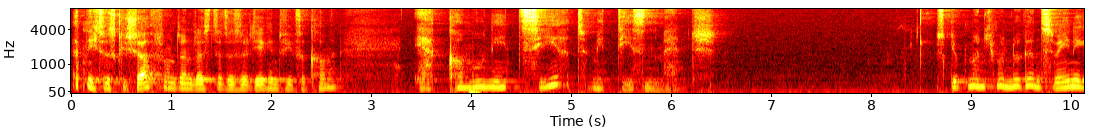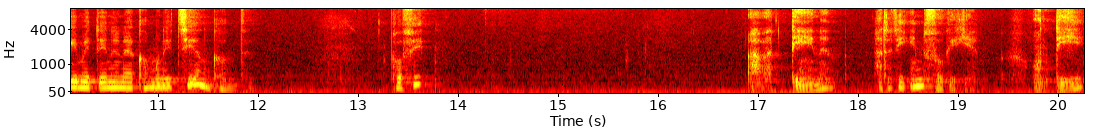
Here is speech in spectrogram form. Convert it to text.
Er hat nicht was geschaffen und dann lässt er das halt irgendwie verkommen. Er kommuniziert mit diesen Menschen. Es gibt manchmal nur ganz wenige, mit denen er kommunizieren konnte. Propheten. Aber denen hat er die Info gegeben. Und die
